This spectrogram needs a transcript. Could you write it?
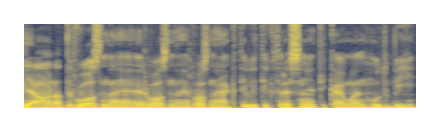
Ja mám rád rôzne, rôzne, rôzne aktivity, ktoré sa netýkajú len hudby,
